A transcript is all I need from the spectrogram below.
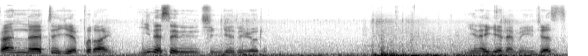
Ben NTG Prime. Yine senin için geliyorum. Yine gelemeyeceğiz.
